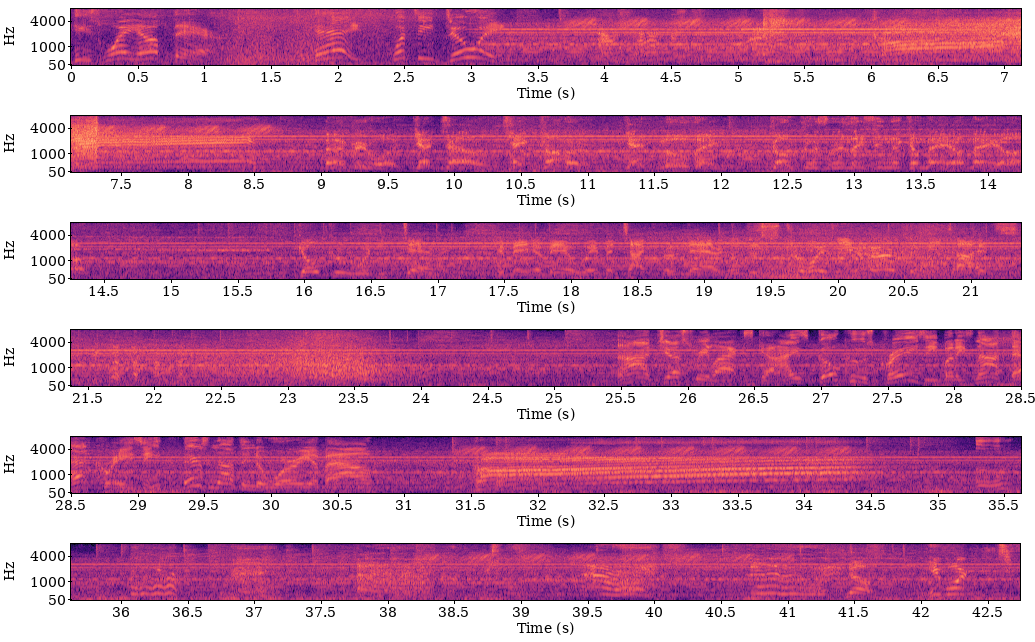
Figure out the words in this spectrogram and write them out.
He's way up there. Hey, what's he doing? Everyone, get down! Take cover! Get moving! Goku's releasing the Kamehameha! Goku wouldn't dare make Kamehameha wave attack from there. He'll destroy the just relax, guys. Goku's crazy, but he's not that crazy. There's nothing to worry about. no, he wouldn't.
